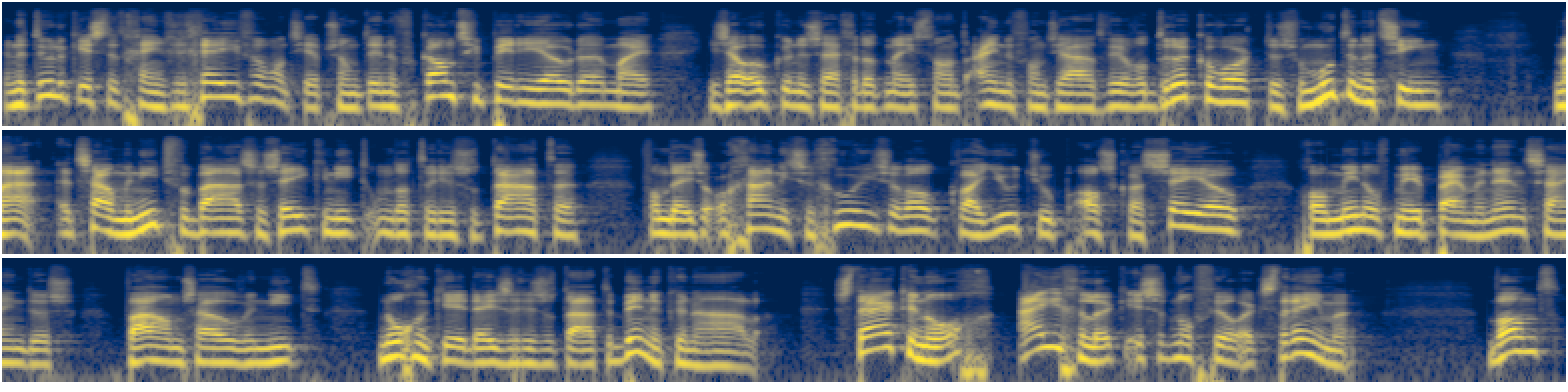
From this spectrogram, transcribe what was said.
En natuurlijk is dit geen gegeven, want je hebt zo meteen een vakantieperiode. Maar je zou ook kunnen zeggen dat meestal aan het einde van het jaar het weer wat drukker wordt. Dus we moeten het zien. Maar het zou me niet verbazen, zeker niet omdat de resultaten van deze organische groei, zowel qua YouTube als qua SEO, gewoon min of meer permanent zijn. Dus waarom zouden we niet nog een keer deze resultaten binnen kunnen halen? Sterker nog, eigenlijk is het nog veel extremer. Want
